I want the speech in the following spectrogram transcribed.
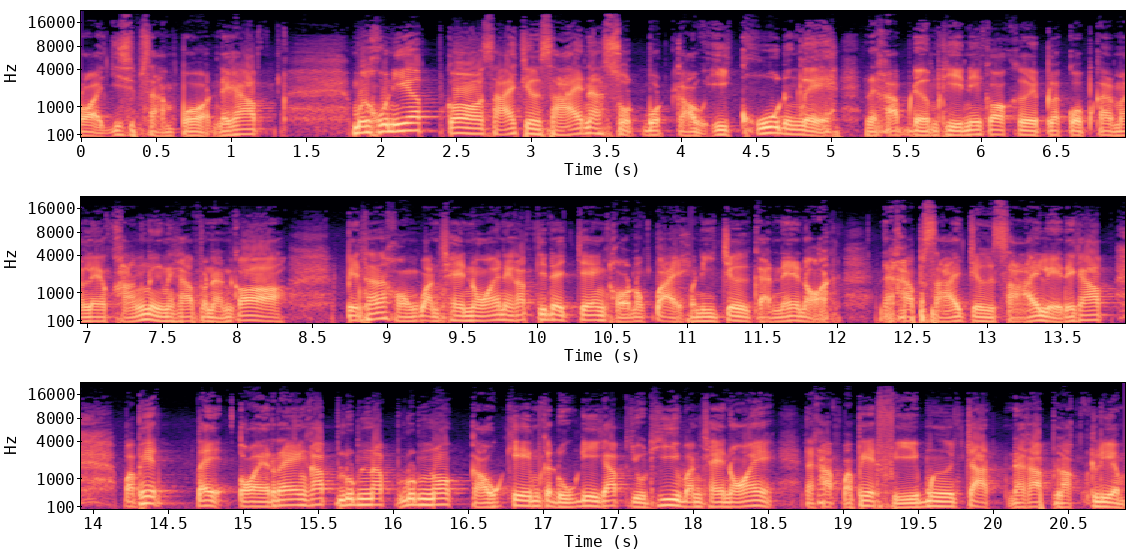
ร้อยยี่สิบสามปอนด์นะครับเมื่อคู่นี้ครับก็ซ้ายเจอซ้ายนะสดบทเก่าอีกคู่หนึ่งเลยนะครับเดิมทีนี่ก็เคยประกบกันมาแล้วครั้งหนึ่งนะครับวันนั้นก็เป็นท่านของวันชัยน้อยนะครับที่ได้แจ้งถอนออกไป วันนี้เจอกันแน่นอนนะครับซ้ายเจอซ้ายเลยนะครับ ประเภท เตะต่อยแรงครับรุ่นนับรุ่นนอกเก่าเกมกระดูกดีครับอยู่ที่วันชัยน้อยนะครับประเภทฝีมือจัดนะครับหลักเหลี่ยม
